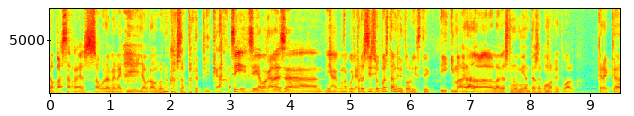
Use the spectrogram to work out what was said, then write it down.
no passa res, segurament aquí hi haurà alguna cosa per picar. Sí, sí, a vegades eh, hi ha alguna cosa. Però sí, sóc bastant ritualístic i, i m'agrada la, la gastronomia entesa com a ritual. Crec que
